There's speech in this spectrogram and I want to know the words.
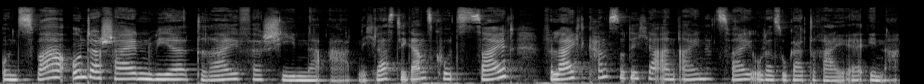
Und zwar unterscheiden wir drei verschiedene Arten. Ich lasse dir ganz kurz Zeit, vielleicht kannst du dich ja an eine, zwei oder sogar drei erinnern.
